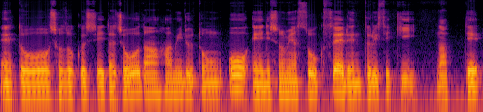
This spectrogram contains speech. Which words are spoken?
えー、っと、所属していたジョーダン・ハミルトンを、えー、西宮ストークスへレントル移籍なって、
